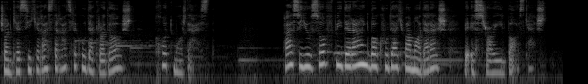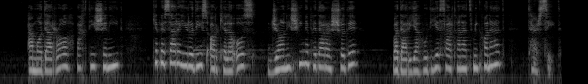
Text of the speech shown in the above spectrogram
چون کسی که قصد قتل کودک را داشت خود مرده است. پس یوسف بیدرنگ با کودک و مادرش به اسرائیل بازگشت. اما در راه وقتی شنید که پسر هیرودیس آرکلاوس جانشین پدرش شده و در یهودیه سلطنت می کند ترسید.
